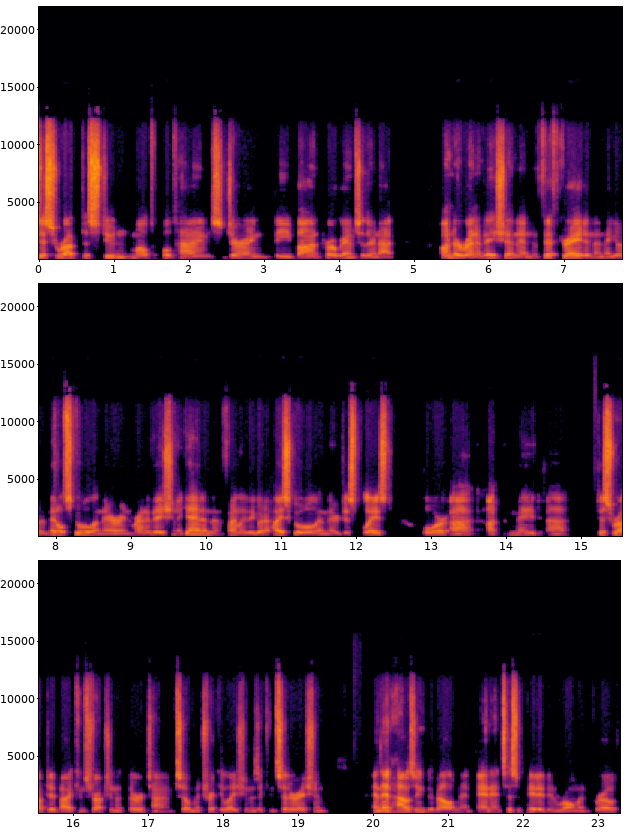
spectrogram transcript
disrupt a student multiple times during the bond program so they're not under renovation in the fifth grade and then they go to middle school and they're in renovation again and then finally they go to high school and they're displaced or uh, made uh, disrupted by construction a third time. So matriculation is a consideration. And then housing development and anticipated enrollment growth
